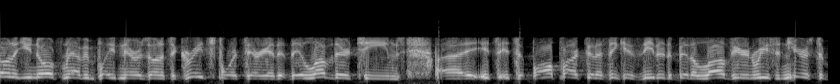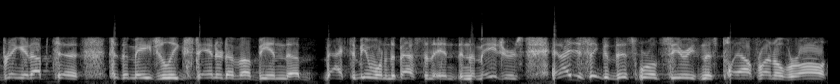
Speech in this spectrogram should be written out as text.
Arizona, you know it from having played in Arizona, it's a great sports area. That they love their teams. Uh, it's it's a ballpark that I think has needed a bit of love here in recent years to bring it up to to the major league standard of, of being the, back to being one of the best in, in, in the majors. And I just think that this World Series and this playoff run overall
